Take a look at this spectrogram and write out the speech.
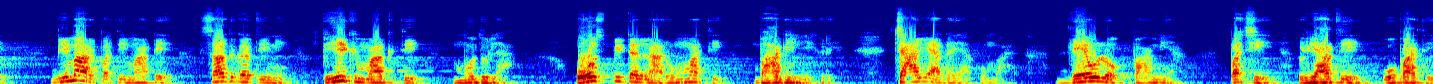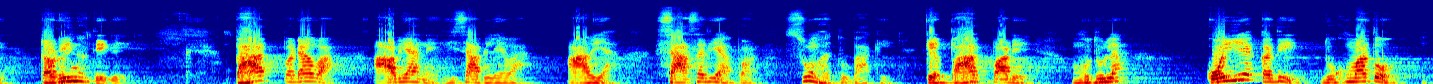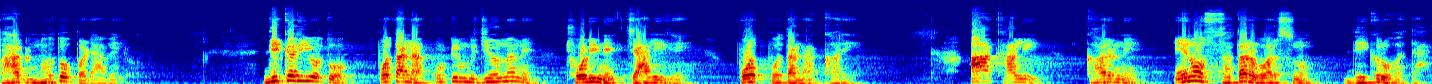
બીમાર પતિ માટે સદગતિની ભીખ માગતી મુદુલા હોસ્પિટલના રૂમમાંથી ભાગી નીકળી. ચાલ્યા ગયા કુમાર. દેવલોક પામ્યા. પછી વ્યાધિ ઉપાધિ ટળી નહોતી ગઈ. ભાગ પડાવવા આવ્યાને હિસાબ લેવા આવ્યા. સાસરિયા પણ શું હતું બાકી? કે ભાગ પાડે મુદુલા? કોઈએ કદી દુઃખમાં તો ભાગ નહોતો પડાવેલો. દીકરીઓ તો પોતાના કુટુંબજીઓને છોડીને ચાલી ગઈ, પોતપોતાના ઘરે. આ ખાલી ઘરને એનો સત્તર વર્ષનો દીકરો હતા.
